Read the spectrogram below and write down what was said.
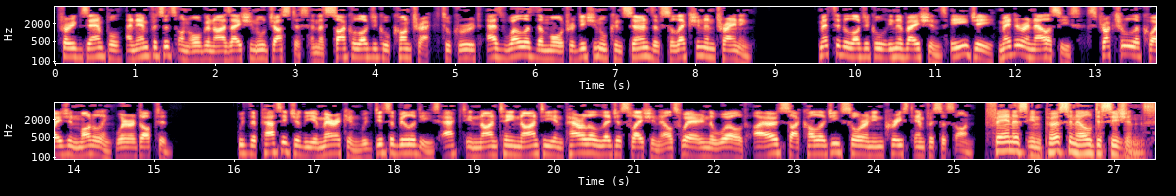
For example, an emphasis on organizational justice and the psychological contract took root, as well as the more traditional concerns of selection and training. Methodological innovations e.g., meta-analyses, structural equation modeling were adopted. With the passage of the American with Disabilities Act in 1990 and parallel legislation elsewhere in the world, IO psychology saw an increased emphasis on fairness in personnel decisions.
